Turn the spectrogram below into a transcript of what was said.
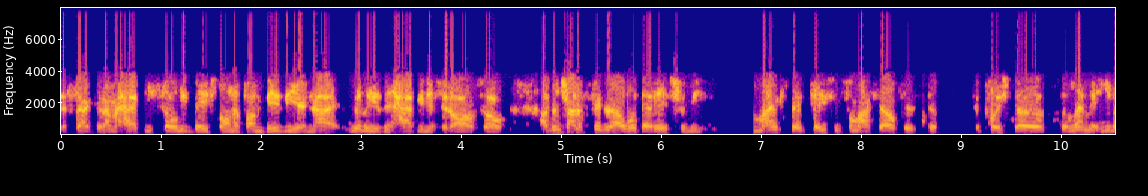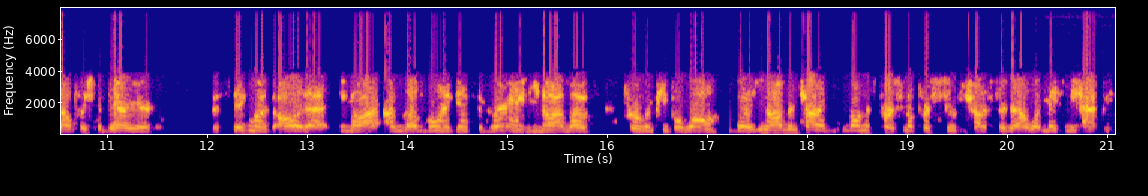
the fact that I'm happy solely based on if I'm busy or not really isn't happiness at all. So I've been trying to figure out what that is for me. My expectations for myself is to to push the the limit, you know, push the barrier the stigmas, all of that. You know, I, I love going against the grain. You know, I love proving people wrong. But, you know, I've been trying to go on this personal pursuit to try to figure out what makes me happy.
